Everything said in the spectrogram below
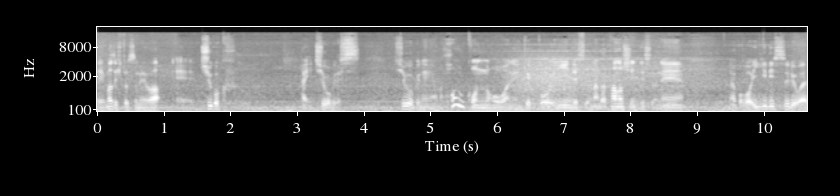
えー、まず1つ目は、えー、中国。はい中国です。中国ねあの香港の方はね結構いいんですよ。なんか楽しいんですよね。やっぱこうイギリス領やっ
